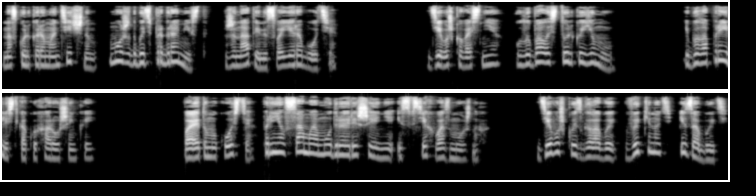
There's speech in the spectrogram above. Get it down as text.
Насколько романтичным может быть программист, женатый на своей работе. Девушка во сне улыбалась только ему. И была прелесть какой хорошенькой. Поэтому Костя принял самое мудрое решение из всех возможных. Девушку из головы выкинуть и забыть.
